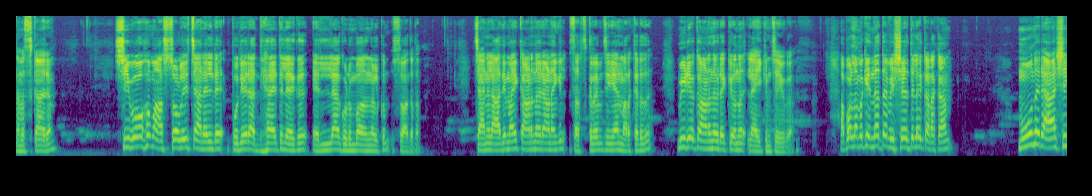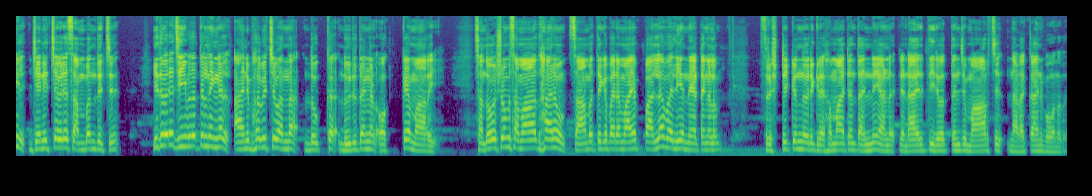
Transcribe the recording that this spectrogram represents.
നമസ്കാരം. ശിവോഹം ആസ്ട്രോളജി ചാനലിന്റെ പുതിയൊരു അധ്യായത്തിലേക്ക് എല്ലാ കുടുംബാംഗങ്ങൾക്കും സ്വാഗതം. ചാനൽ ആദ്യമായി കാണുന്നവരാണെങ്കിൽ സബ്സ്ക്രൈബ് ചെയ്യാൻ മറക്കരുത്. വീഡിയോ കാണുന്നവരൊക്കെ ഒന്ന് ലൈക്കും ചെയ്യുക. അപ്പോൾ നമുക്ക് ഇന്നത്തെ വിഷയത്തിലേക്ക് കടക്കാം. മൂന്ന് രാശിയിൽ ജനിച്ചവരെ സംബന്ധിച്ച് ഇതുവരെ ജീവിതത്തിൽ നിങ്ങൾ അനുഭവിച്ചു വന്ന ദുഃഖ ദുരിതങ്ങൾ ഒക്കെ മാറി. സന്തോഷവും സമാധാനവും സാമ്പത്തികപരമായ പല വലിയ നേട്ടങ്ങളും സൃഷ്ടിക്കുന്ന ഒരു ഗ്രഹമാറ്റം തന്നെയാണ് രണ്ടായിരത്തി ഇരുപത്തഞ്ച് മാർച്ചിൽ നടക്കാൻ പോകുന്നത്.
